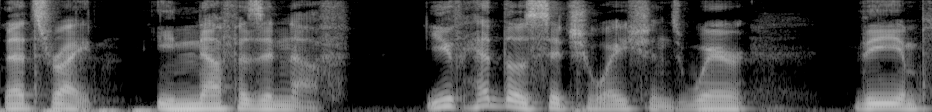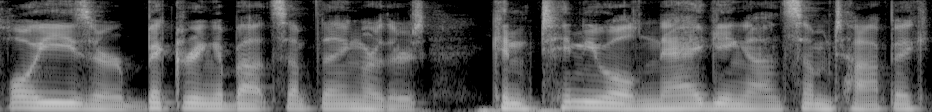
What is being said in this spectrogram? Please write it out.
That's right. Enough is enough. You've had those situations where the employees are bickering about something or there's continual nagging on some topic,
